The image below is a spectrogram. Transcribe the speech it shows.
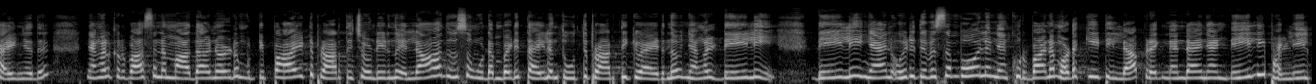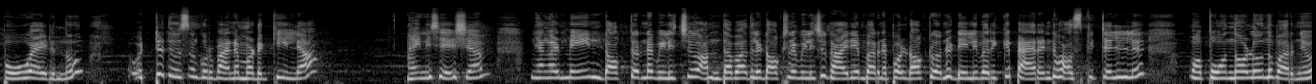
കഴിഞ്ഞത്. ഞങ്ങൾ കൃപാസനം മാതാവിനോട് മുട്ടിപ്പായിട്ട് പ്രാർത്ഥിച്ചുകൊണ്ടിരുന്നു. എല്ലാ ദിവസവും ഉടമ്പടി തൈലം തൂത്ത് പ്രാർത്ഥിക്കുമായിരുന്നു ഞങ്ങൾ ഡെയിലി ഡെയിലി ഞാൻ ഒരു ദിവസം പോലും ഞാൻ കുർബാന മുടക്കിയിട്ടില്ല. പ്രഗ്നന്റായ ഞാൻ ഡെയിലി പള്ളിയിൽ പോവുമായിരുന്നു. ഒറ്റ ദിവസം കുർബാന മുടക്കിയില്ല. അതിനുശേഷം ഞങ്ങൾ മെയിൻ ഡോക്ടറിനെ വിളിച്ചു. അഹമ്മദാബാദിലെ ഡോക്ടറിനെ വിളിച്ചു. കാര്യം പറഞ്ഞപ്പോൾ ഡോക്ടർ പറഞ്ഞു ഡെലിവറിക്ക് പാരന്റ് ഹോസ്പിറ്റലിൽ പോന്നോളൂ എന്ന് പറഞ്ഞു.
